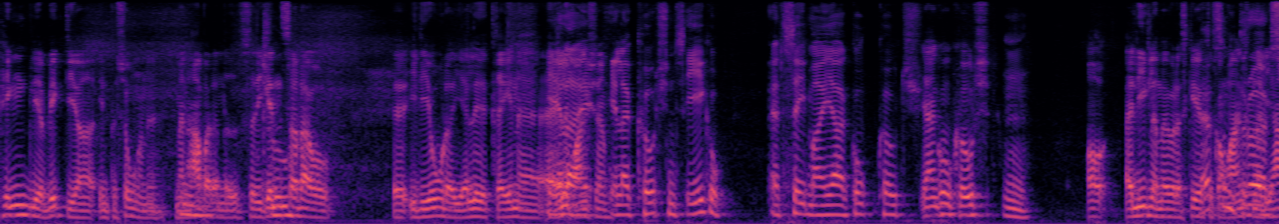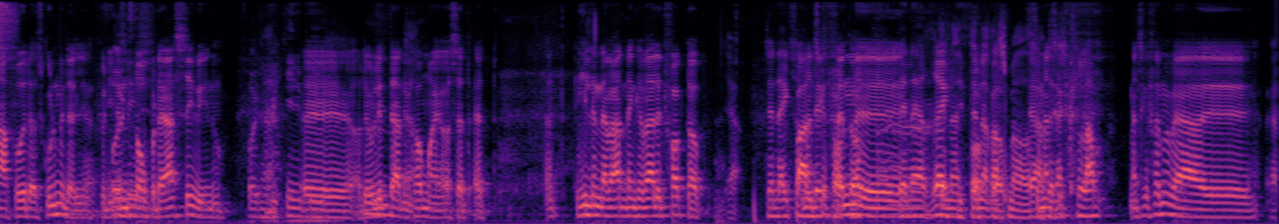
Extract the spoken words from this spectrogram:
penge bliver vigtigere end personerne, man mm. arbejder med. Så igen, True. så er der jo øh, idioter i alle grene af, af alle Eller, brancher. eller coachens ego. At se mig, jeg er god coach. Jeg er en god coach, Mm. og er ligeglad med, hvad der sker efter konkurrencen, når de har fået deres guldmedalje, fordi den præcis. står på deres CV nu. Bikini Øh, og det er jo lidt der, den Ja. kommer i også, at, at, at hele den der verden, den kan være lidt fucked up. Den er ikke Så bare lidt fandme- Den er rigtig den er fucked ret up. smadret. Ja, Så man den er skal- klam. Man skal fandme være... Øh, Ja.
